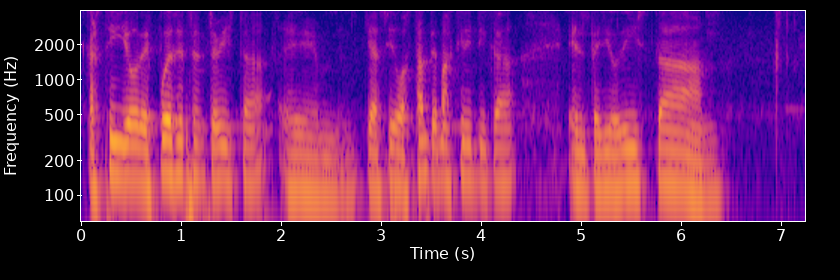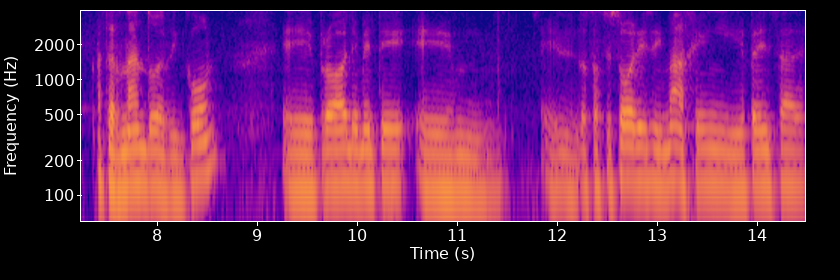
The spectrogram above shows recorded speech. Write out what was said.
Castillo, después de esta entrevista, em, que ha sido bastante más crítica, el periodista Fernando de Rincón, eh, probablemente em, los asesores de imagen y de prensa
